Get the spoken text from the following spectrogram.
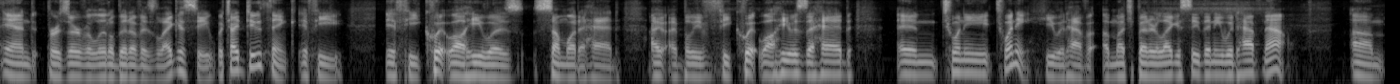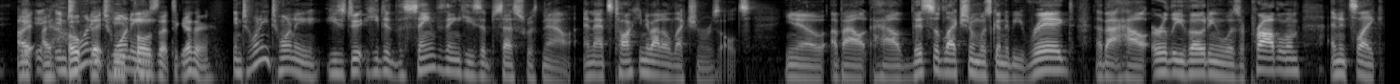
and preserve a little bit of his legacy. Which I do think if he if he quit while he was somewhat ahead, I, I believe if he quit while he was ahead in 2020, he would have a much better legacy than he would have now. Um, I, In- I in hope that he 2020 pulls that together. In 2020, he's do, he did the same thing he's obsessed with now, and that's talking about election results. You know, about how this election was going to be rigged, about how early voting was a problem, and it's like,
